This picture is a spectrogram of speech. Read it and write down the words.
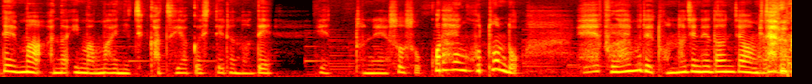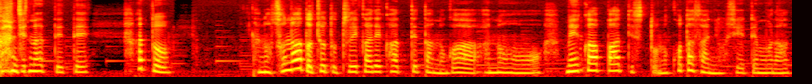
てまああの今毎日活躍してるのでえっとねそうそうここら辺ほとんどえー、プライムデーと同じ値段じゃんみたいな感じになっててあとあのその後ちょっと追加で買ってたのがあのメイクアップアーティストのコタさんに教えてもらっ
